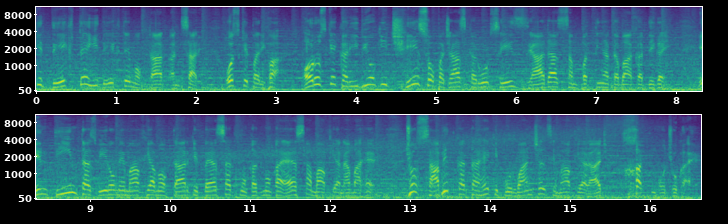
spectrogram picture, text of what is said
कि देखते ही देखते मुख्तार अंसारी, उसके परिवार और उसके करीबियों की 650 करोड़ से ज़्यादा संपत्तियाँ तबाह कर दी गई। इन तीन तस्वीरों में माफिया मुख्तार के पैंसठ मुकदमों का ऐसा माफियानामा है, जो साबित करता है कि पूर्वांचल से माफिया राज खत्म हो चुका है।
